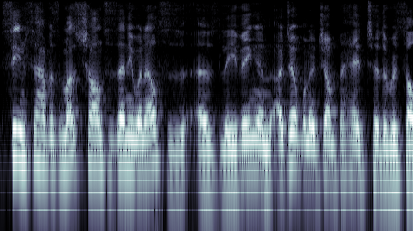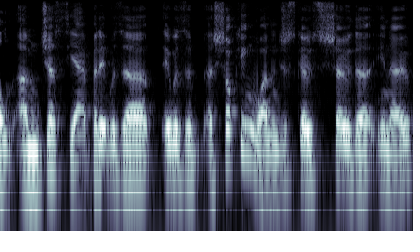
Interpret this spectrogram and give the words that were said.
seems to have as much chance as anyone else as, as leaving. And I don't want to jump ahead to the result um just yet, but it was a it was a, a shocking one, and just goes to show that you know,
